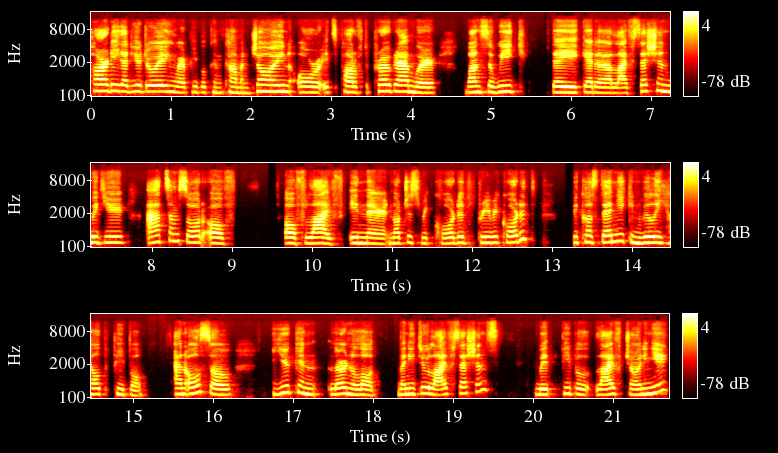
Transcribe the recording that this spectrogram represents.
party that you're doing where people can come and join, or it's part of the program where once a week they get a live session with you add some sort of of life in there not just recorded pre-recorded because then you can really help people and also you can learn a lot when you do live sessions with people live joining you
